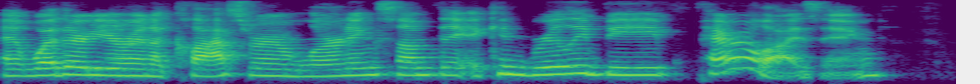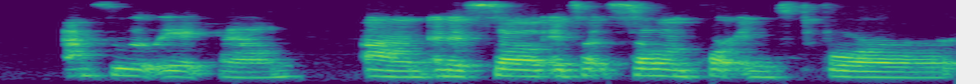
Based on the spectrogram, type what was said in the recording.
and whether you're in a classroom learning something it can really be paralyzing Absolutely, it can. Um, and it's so it's, it's so important for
